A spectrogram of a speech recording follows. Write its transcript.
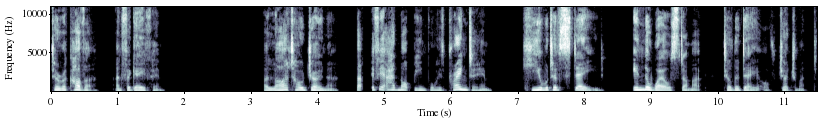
to recover and forgave him. Allah told Jonah that if it had not been for his praying to him, he would have stayed in the whale's stomach till the day of judgment.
